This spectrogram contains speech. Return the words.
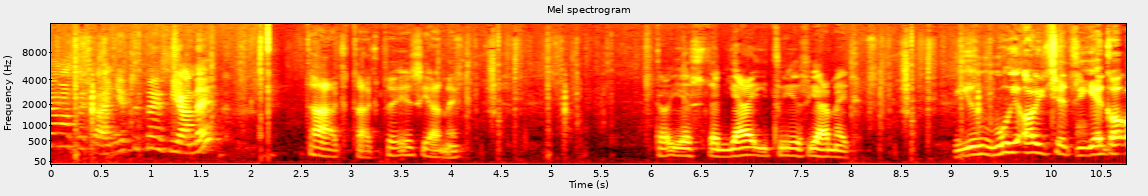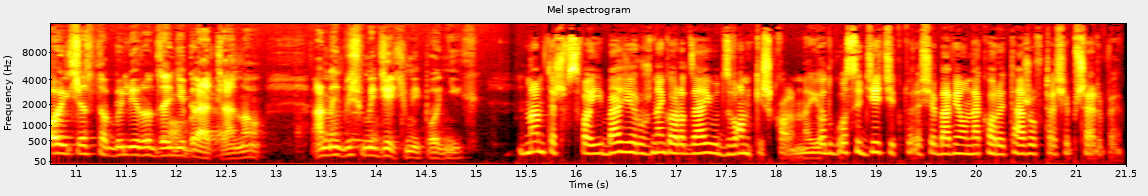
Ja mam pytanie, czy to jest Janek? Tak, tak, to jest Janek to jestem ja i tu jest Janek. I mój ojciec i jego ojciec to byli rodzeni bracia, no. A my byliśmy dziećmi po nich. Mam też w swojej bazie różnego rodzaju dzwonki szkolne i odgłosy dzieci, które się bawią na korytarzu w czasie przerwy.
